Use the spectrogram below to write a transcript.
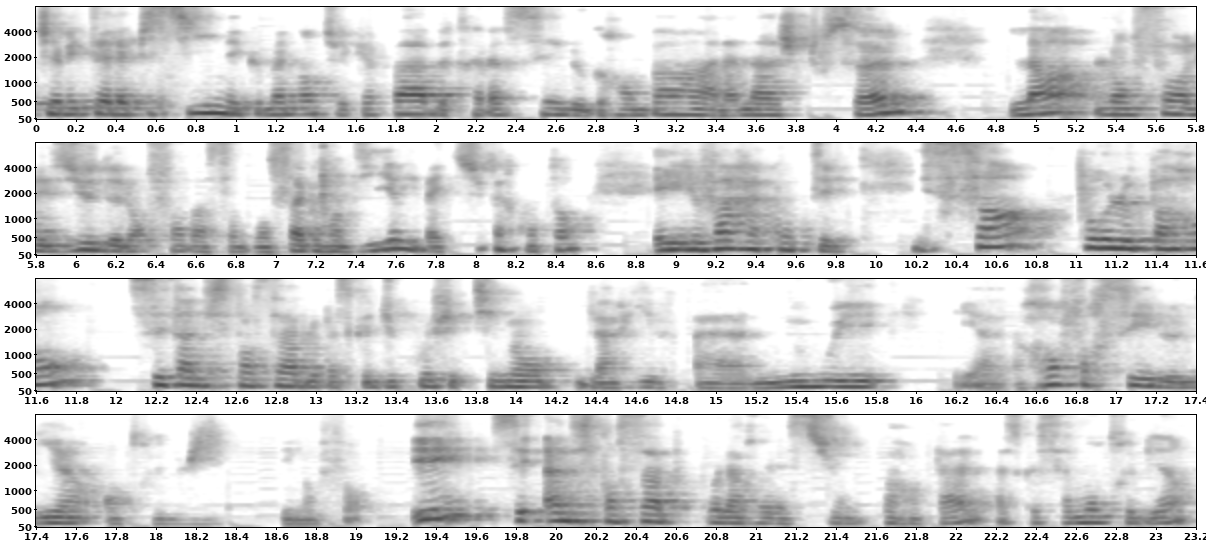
tu avais été à la piscine et que maintenant tu es capable de traverser le grand bain à la nage tout seul. Là, l'enfant, les yeux de l'enfant vont s'agrandir, il va être super content et il va raconter. Et ça, pour le parent, c'est indispensable parce que du coup, effectivement, il arrive à nouer et à renforcer le lien entre lui et l'enfant. Et c'est indispensable pour la relation parentale parce que ça montre bien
